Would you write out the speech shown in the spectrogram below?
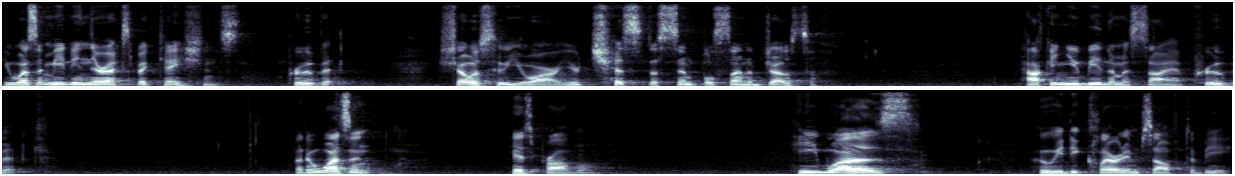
He wasn't meeting their expectations. Prove it. Show us who you are. You're just a simple son of Joseph. How can you be the Messiah? Prove it. But it wasn't his problem. He was who he declared himself to be.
